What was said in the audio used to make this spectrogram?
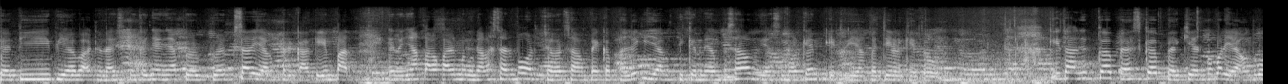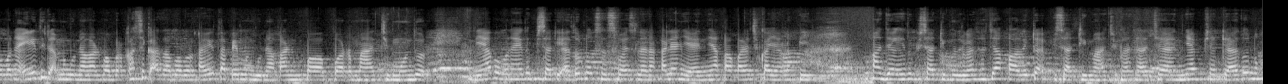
babi biawak dan lain sebagainya. Ini bulan-bulan besar yang berkaki empat. Intinya kalau kalian menggunakan stand power jangan sampai kebalik yang game yang besar yang small game itu yang kecil gitu. Kita lanjut ke bahas ke bagian popor ya. Untuk popornya ini tidak menggunakan popor klasik atau popor kayu tapi menggunakan popor maju mundur. Intinya popornya itu bisa diatur untuk sesuai selera kalian ya. Intinya kalau kalian suka yang lebih panjang itu bisa dimundurkan saja kalau tidak bisa dimajukan saja intinya bisa diatur untuk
